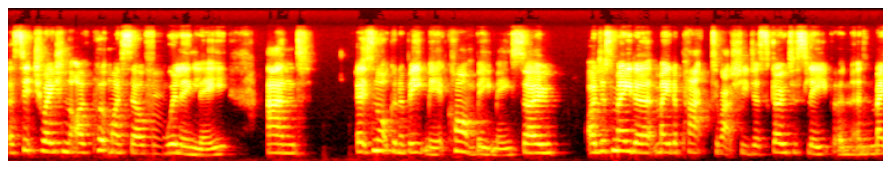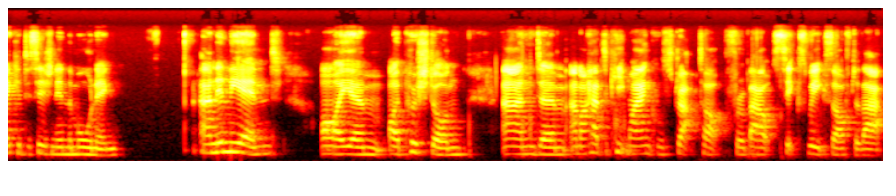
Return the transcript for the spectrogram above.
a situation that I've put myself in willingly, and it's not going to beat me. It can't beat me. So I just made a made a pact to actually just go to sleep and, and make a decision in the morning. And in the end, I um I pushed on, and um and I had to keep my ankle strapped up for about six weeks after that.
